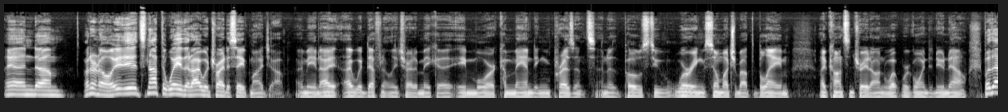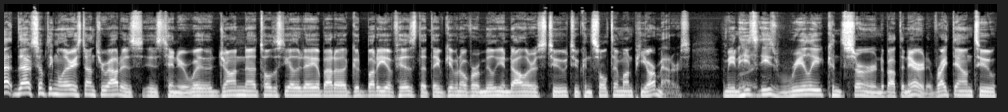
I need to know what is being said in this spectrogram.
and um, I don't know. It's not the way that I would try to save my job. I mean, I, I would definitely try to make a, a more commanding presence, and opposed to worrying so much about the blame. I'd concentrate on what we're going to do now. But that that's something Larry's done throughout his his tenure. John uh, told us the other day about a good buddy of his that they've given over a million dollars to to consult him on PR matters. I mean, right. he's he's really concerned about the narrative, right down to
